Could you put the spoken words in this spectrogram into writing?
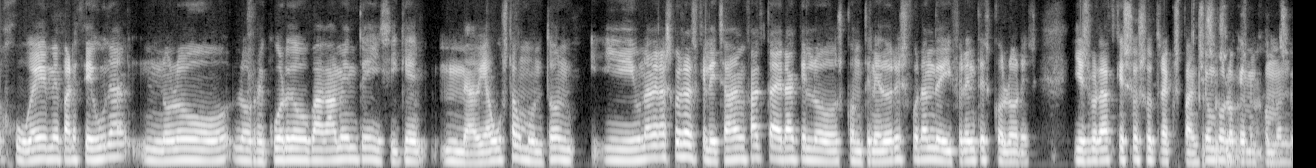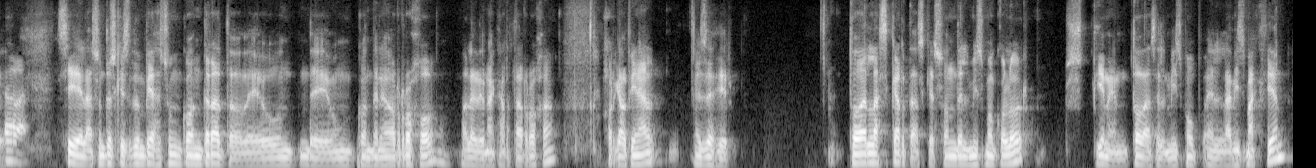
jugué, me parece una, no lo, recuerdo vagamente y sí que me había gustado un montón. Y una de las cosas que le echaba en falta era que los contenedores fueran de diferentes colores. Y es verdad que eso es otra expansión por lo que me comentabas. Sí. el asunto es que si tú empiezas un contrato de un, de un contenedor rojo, ¿vale? De una carta roja, porque al final, es decir, todas las cartas que son del mismo color tienen todas el mismo, la misma acción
